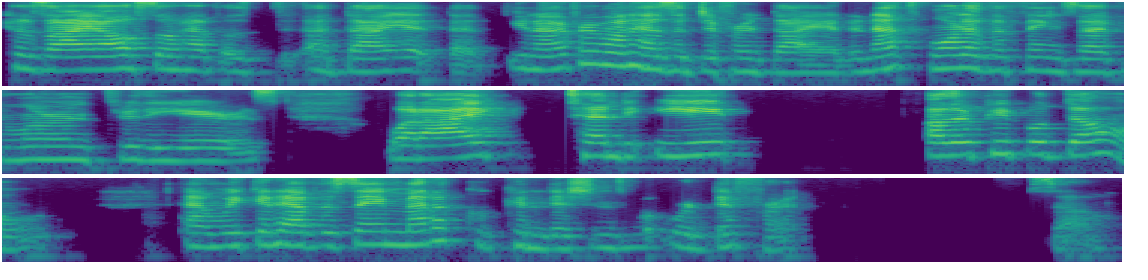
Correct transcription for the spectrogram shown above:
because I also have a, a, diet that, you know, everyone has a different diet. And that's one of the things I've learned through the years. What I tend to eat, other people don't. And we could have the same medical conditions, but we're different. So,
